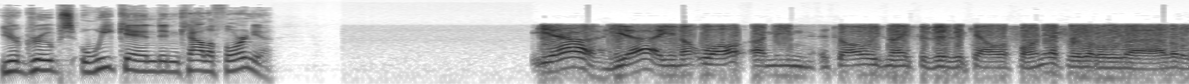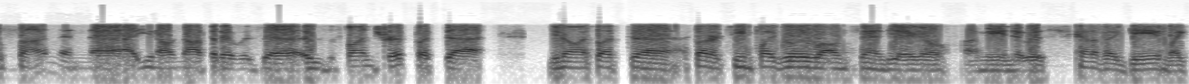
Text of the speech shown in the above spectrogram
your group's weekend in California. Yeah, yeah. You know, well, I mean, it's always nice to visit California for a little, uh, little sun, and uh, you know, not that it was a, it was a fun trip, but uh, you know, I thought, uh, I thought our team played really well in San Diego. I mean, it was kind of a game like,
